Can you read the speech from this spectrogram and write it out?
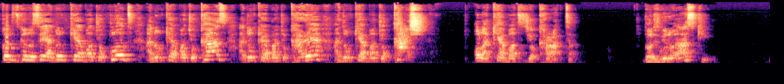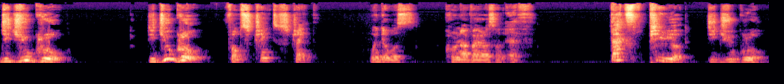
God is going to say, I don't care about your clothes. I don't care about your cars. I don't care about your career. I don't care about your cash. All I care about is your character. God is going to ask you, Did you grow? Did you grow from strength to strength when there was coronavirus on earth? That period, did you grow?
